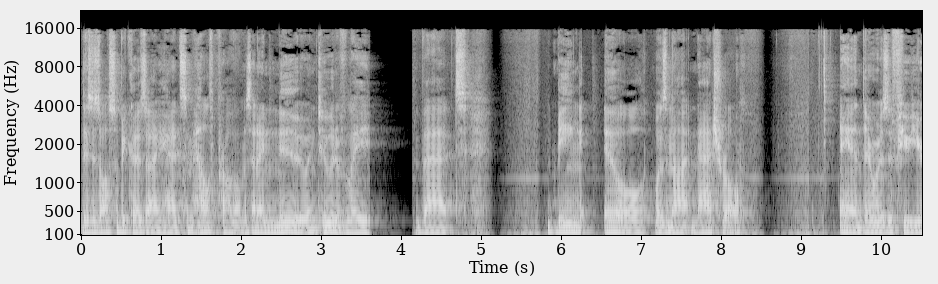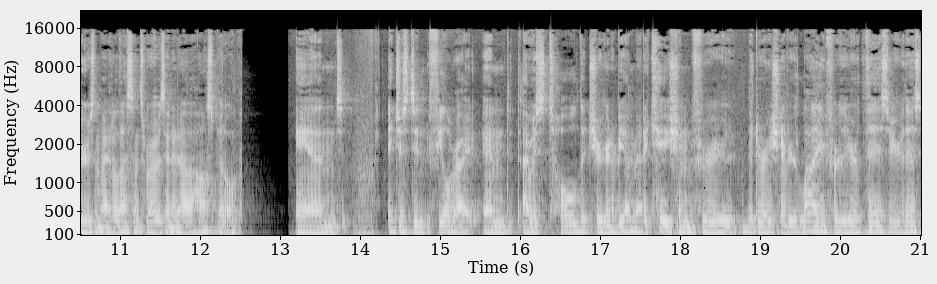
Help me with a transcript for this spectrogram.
this is also because I had some health problems and I knew intuitively that being ill was not natural. And there was a few years in my adolescence where I was in and out of the hospital. And it just didn't feel right. And I was told that you're going to be on medication for your, the duration of your life, or you're this, or you're this.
